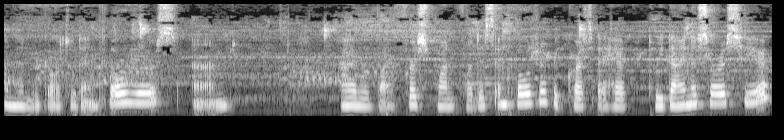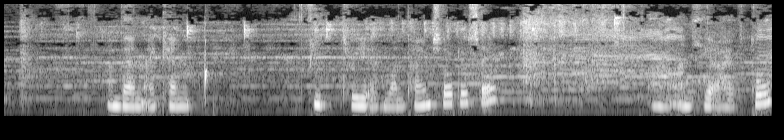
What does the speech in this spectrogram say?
And then we go to the enclosures and I will buy first one for this enclosure because I have three dinosaurs here. And then I can feed three at one time, so to say uh, and here I have two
